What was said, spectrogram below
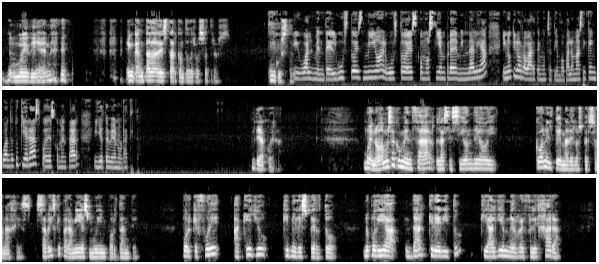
Muy bien. Encantada de estar con todos vosotros. Un gusto. Igualmente, el gusto es mío, el gusto es como siempre de Mindalia y no quiero robarte mucho tiempo, Paloma, así que en cuanto tú quieras puedes comenzar y yo te veo en un ratito. De acuerdo. Bueno, vamos a comenzar la sesión de hoy con el tema de los personajes. Sabéis que para mí es muy importante porque fue aquello que me despertó. No podía dar crédito que alguien me reflejara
